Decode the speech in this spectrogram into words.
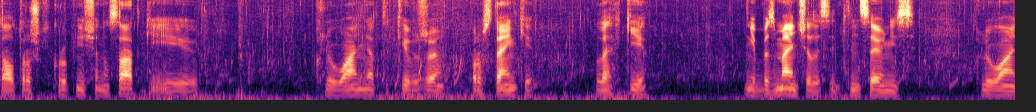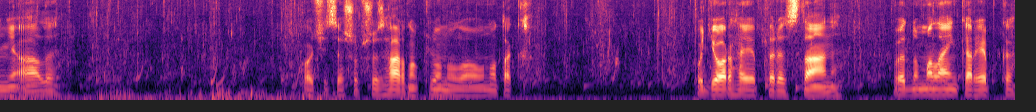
Дав трошки крупніші насадки і клювання такі вже простенькі, легкі. Ніби зменшилась інтенсивність клювання, але хочеться, щоб щось гарно клюнуло, воно так подьоргає, перестане. Видно, маленька рибка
